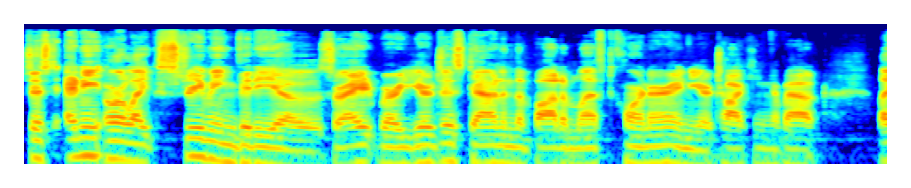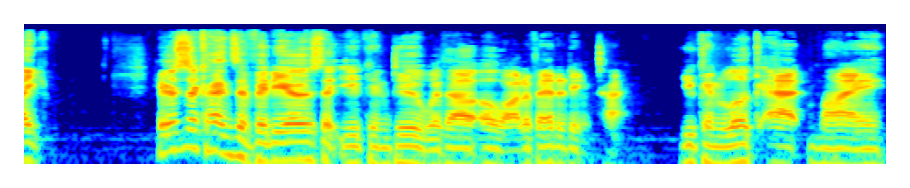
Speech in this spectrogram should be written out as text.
just any or like streaming videos, right? Where you're just down in the bottom left corner and you're talking about like here's the kinds of videos that you can do without a lot of editing time. You can look at my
